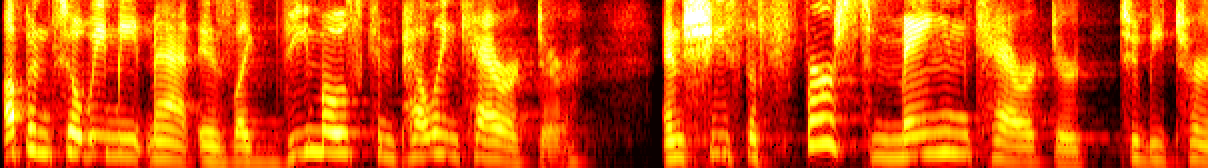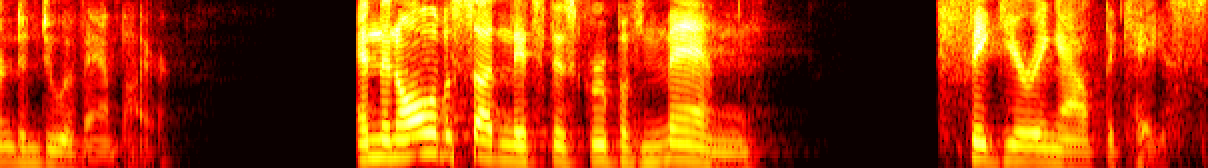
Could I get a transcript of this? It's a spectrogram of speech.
up until we meet Matt, is like the most compelling character. And she's the first main character to be turned into a vampire. And then all of a sudden, it's this group of men figuring out the case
